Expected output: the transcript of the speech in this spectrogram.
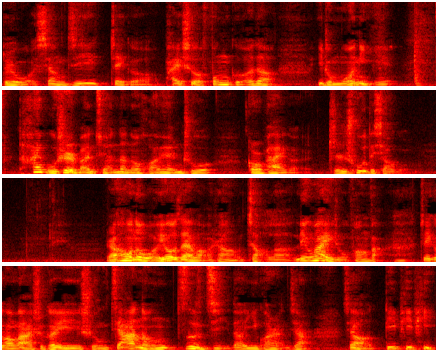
对我相机这个拍摄风格的一种模拟，它还不是完全的能还原出 GoPro 直出的效果。然后呢，我又在网上找了另外一种方法啊，这个方法是可以使用佳能自己的一款软件，叫 DPP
